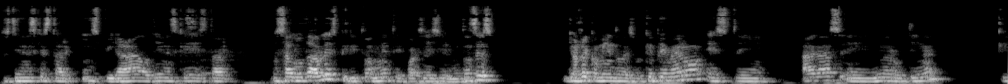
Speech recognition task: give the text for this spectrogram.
pues tienes que estar inspirado, tienes que estar pues, saludable espiritualmente, por así decirlo. Entonces, yo recomiendo eso, que primero este, hagas eh, una rutina, que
